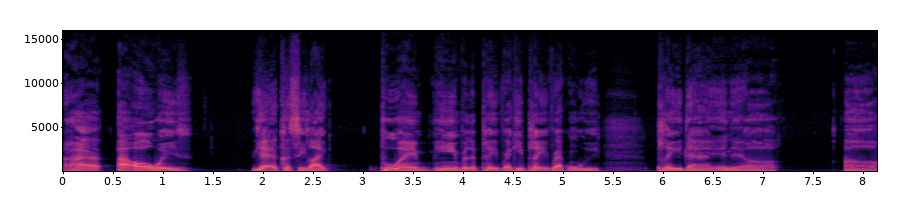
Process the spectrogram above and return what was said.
I I always, yeah, cause see, like, Pooh ain't he ain't really played rec. He played rec when we played down in the uh uh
